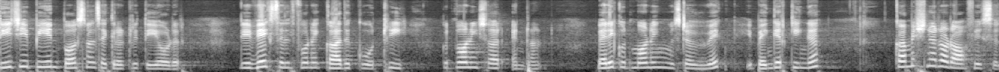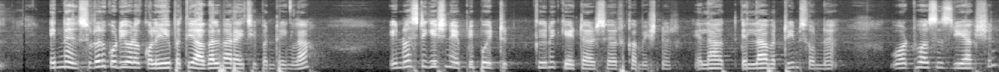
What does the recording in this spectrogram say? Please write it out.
டிஜிபியின் பர்சனல் செக்ரட்டரி தியோடர் விவேக் செல்ஃபோனை காதுக்கு ஒற்றி குட் மார்னிங் சார் என்றான். Very good morning mister Vivek இப்போ எங்கே இருக்கீங்க? கமிஷனரோட ஆஃபீஸில் என்ன சுடற்கொடியோட கொலையை பற்றி அகழ்வாராய்ச்சி பண்ணுறீங்களா இன்வெஸ்டிகேஷன் எப்படி போயிட்டுருக்குன்னு கேட்டார் சார் கமிஷனர் எல்லா எல்லாவற்றையும் சொன்னேன். What was is reaction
